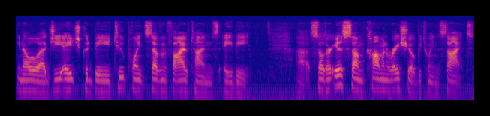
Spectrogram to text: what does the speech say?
You know, uh, GH could be 2.75 times AB. Uh, so there is some common ratio between the sides.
